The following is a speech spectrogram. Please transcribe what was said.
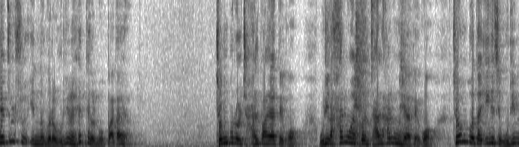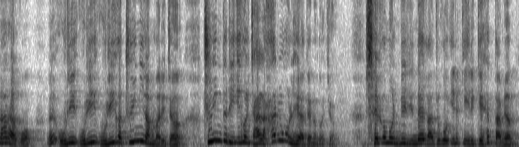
해줄 수 있는 거를 우리는 혜택을 못 받아요. 정부를 잘 봐야 되고 우리가 활용할 건 잘 활용해야 되고 전부 다 이것이 우리나라고 예? 우리 우리 우리가 주인이란 말이죠. 주인들이 이걸 잘 활용을 해야 되는 거죠. 세금을 미리 내 가지고 이렇게 이렇게 했다면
